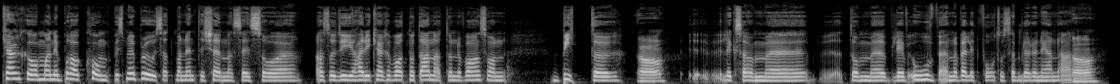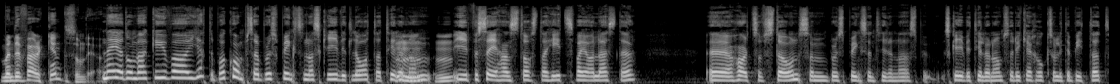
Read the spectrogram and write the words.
kanske om man är bra kompis med Bruce, att man inte känner sig så, alltså det hade kanske varit något annat om det var en sån bitter, Ja, liksom, eh, de eh, blev ovänner väldigt fort och sen blev den ena ja. Men det verkar inte som det. Nej, de verkar ju vara jättebra kompisar. Bruce Springsteen har skrivit låtar till Mm, honom. I och för sig hans största hits vad jag läste. Uh, Hearts of Stone som Bruce Springsteen tydligen har skrivit till honom så det är kanske också lite bittert.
